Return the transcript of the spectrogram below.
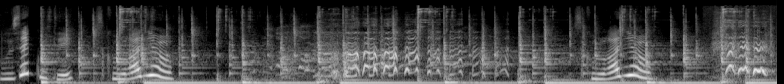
Vous écoutez School Radio. School Radio.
